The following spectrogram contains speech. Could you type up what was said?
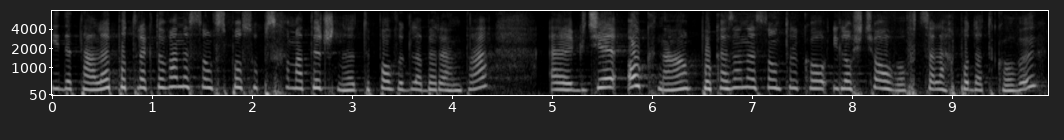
i detale potraktowane są w sposób schematyczny, typowy dla Berenta, e, gdzie okna pokazane są tylko ilościowo w celach podatkowych,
